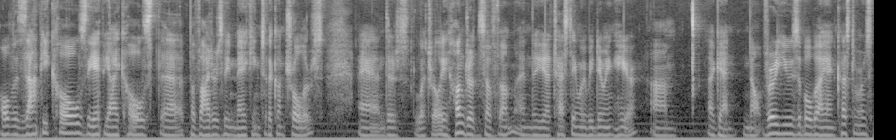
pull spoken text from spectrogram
all the ZAPI calls, the API calls the providers been making to the controllers. And there's literally hundreds of them in the uh, testing we'll be doing here. Um, Again, not very usable by end customers,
